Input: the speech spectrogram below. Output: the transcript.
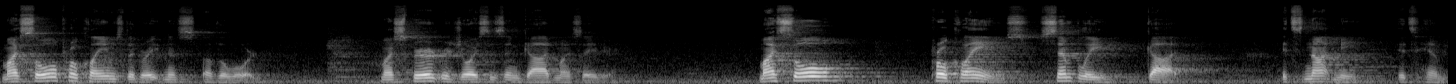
My soul proclaims the greatness of the Lord. My spirit rejoices in God, my Savior. My soul proclaims simply God. It's not me, it's Him.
